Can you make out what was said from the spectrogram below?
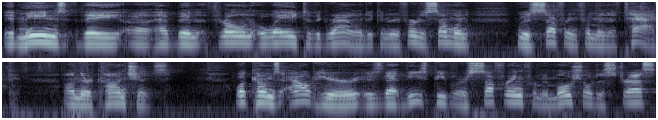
It means they uh, have been thrown away to the ground. It can refer to someone who is suffering from an attack on their conscience what comes out here is that these people are suffering from emotional distress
